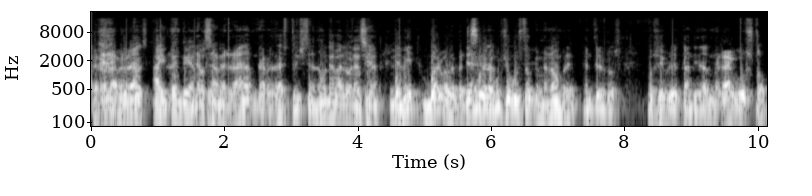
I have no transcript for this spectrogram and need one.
pero la verdad, pues ahí tendríamos la, verdad, la verdad es triste, Una valoración. y a mí vuelvo a repetir, a mí me da mucho gusto que me nombren entre los posibles candidatos, me da gusto,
